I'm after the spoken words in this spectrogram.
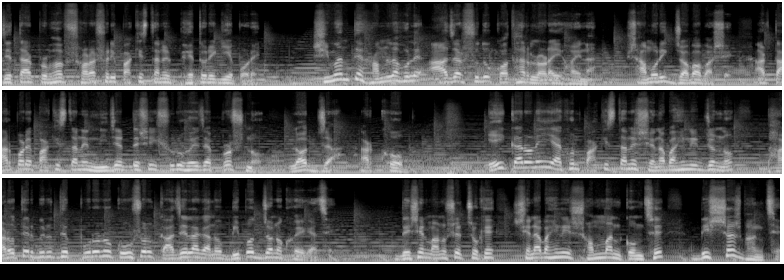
যে তার প্রভাব সরাসরি পাকিস্তানের ভেতরে গিয়ে পড়ে। সীমান্তে হামলা হলে আজ আর শুধু কথার লড়াই হয় না, সামরিক জবাব আসে। আর তারপরে পাকিস্তানের নিজের দেশেই শুরু হয়ে যায় প্রশ্ন, লজ্জা আর ক্ষোভ। এই কারণেই এখন পাকিস্তানের সেনাবাহিনীর জন্য ভারতের বিরুদ্ধে পুরনো কৌশল কাজে লাগানো বিপজ্জনক হয়ে গেছে। দেশের মানুষের চোখে সেনাবাহিনীর সম্মান কমছে, বিশ্বাস ভাঙছে।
